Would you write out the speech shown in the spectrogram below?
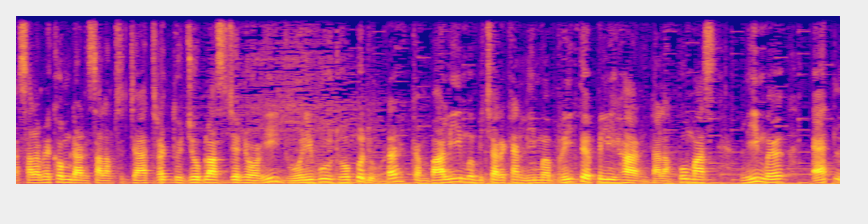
Assalamualaikum dan salam sejahtera 17 Januari 2022 kembali membicarakan 5 berita pilihan dalam Pumas 5 at 5.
